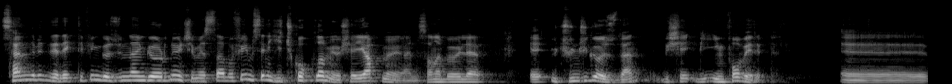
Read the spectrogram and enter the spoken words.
sen de bir dedektifin gözünden gördüğün için mesela bu film seni hiç koklamıyor şey yapmıyor yani sana böyle e, üçüncü gözden bir şey bir info verip e,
